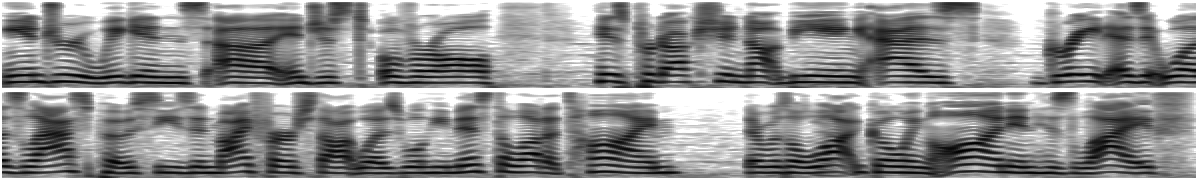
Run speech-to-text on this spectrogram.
Andrew Wiggins uh, and just overall his production not being as great as it was last postseason, my first thought was, well, he missed a lot of time. There was a lot going on in his life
